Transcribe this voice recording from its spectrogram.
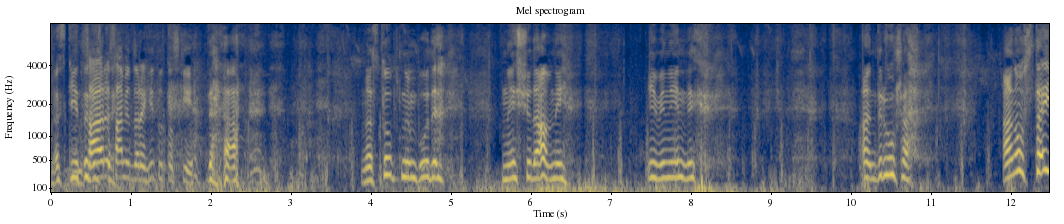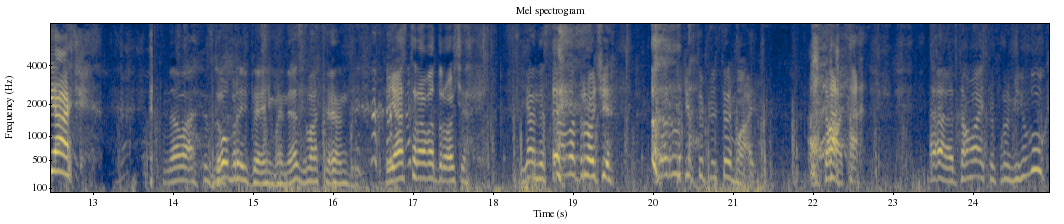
тобі самі, самі дорогі тут носки. Да. Наступним буде нещодавний іменинник Андрюша. А ну стоять! Давай. Добрий день, мене звати Андрій. Я страводрочер. Я не страва дрочі, за руки в теплі тримаю. Так. Е, давайте про мій лук.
